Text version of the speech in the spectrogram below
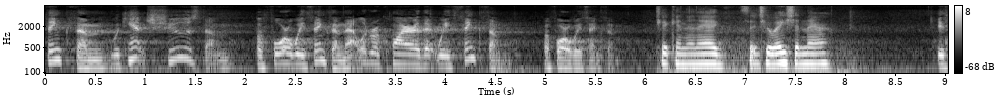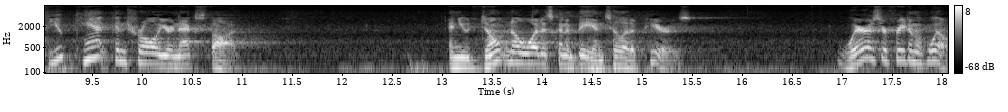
think them, we can't choose them before we think them. That would require that we think them before we think them. Chicken and egg situation there. If you can't control your next thought, and you don't know what it's going to be until it appears, where is your freedom of will?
